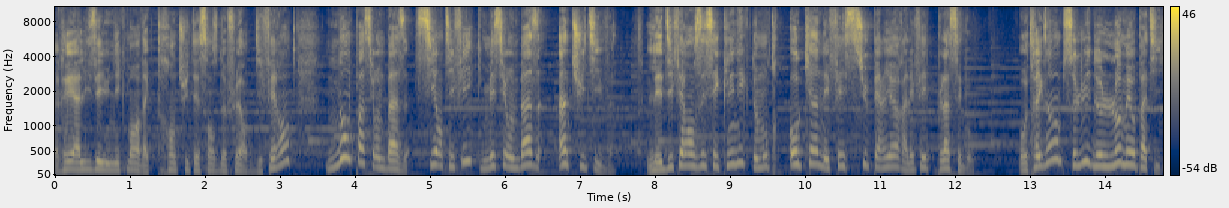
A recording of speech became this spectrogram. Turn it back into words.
réalisés uniquement avec 38 essences de fleurs différentes, non pas sur une base scientifique, mais sur une base intuitive. Les différents essais cliniques ne montrent aucun effet supérieur à l'effet placebo. Autre exemple, celui de l'homéopathie.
